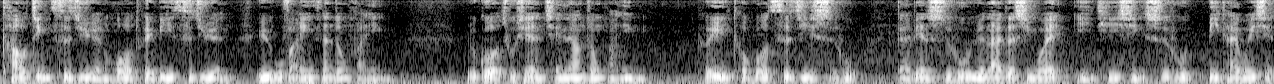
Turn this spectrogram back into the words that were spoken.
靠近刺激源或退避刺激源与无反应三种反应。如果出现前两种反应，可以透过刺激石虎。改变石虎原来的行为，以提醒石虎避开危险。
